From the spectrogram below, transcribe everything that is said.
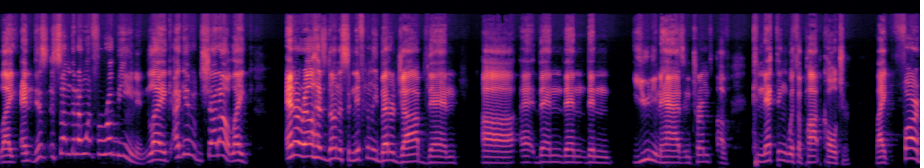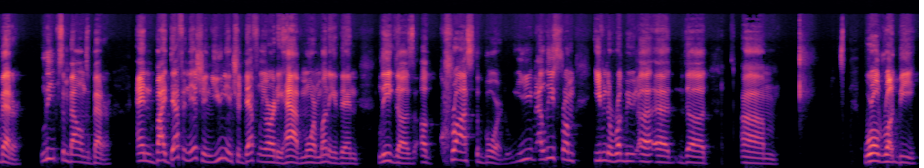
Like, and this is something that I want for rugby union. Like, I give a shout out. Like, NRL has done a significantly better job than uh eh, than than than union has in terms of connecting with a pop culture. Like, far better, leaps and bounds better. And by definition, union should definitely already have more money than league does across the board, at least from even the rugby, uh, uh the um world rugby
